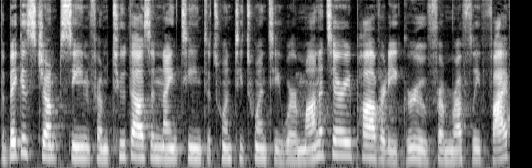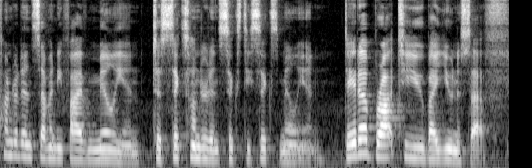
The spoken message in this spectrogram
The biggest jump seen from 2019 to 2020, where monetary poverty grew from roughly 575 million to 666 million. Data brought to you by UNICEF.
